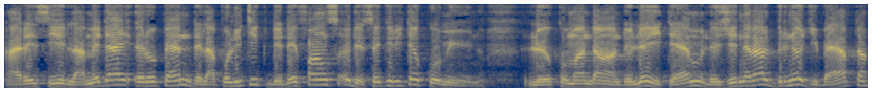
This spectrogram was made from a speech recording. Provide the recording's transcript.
a reçu la médaille européenne de la politique de défense et de sécurité commune. Le commandant de l'EITM, le général Bruno Dubert,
